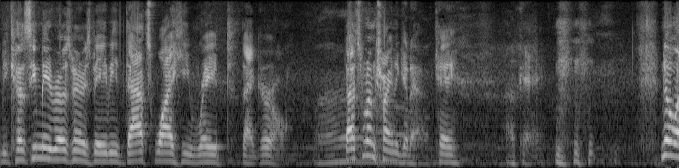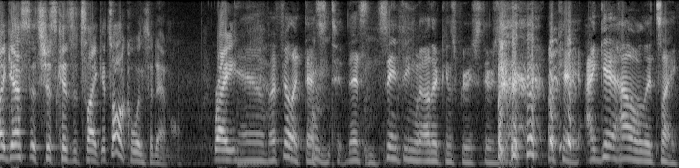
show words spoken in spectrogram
because he made Rosemary's Baby, that's why he raped that girl. That's what I'm trying to get at. Oh. Okay. Okay. No, I guess it's just because it's like it's all coincidental, right? Yeah, but I feel like that's t- that's the same thing with other conspiracy theories. Like, okay, I get how it's like,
